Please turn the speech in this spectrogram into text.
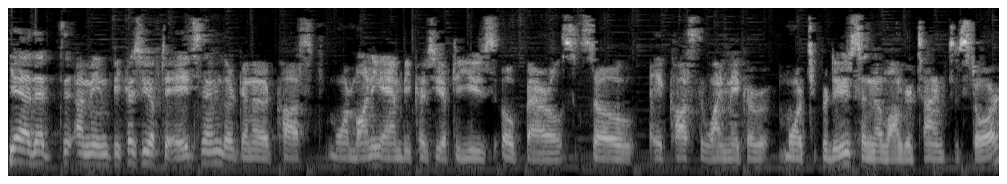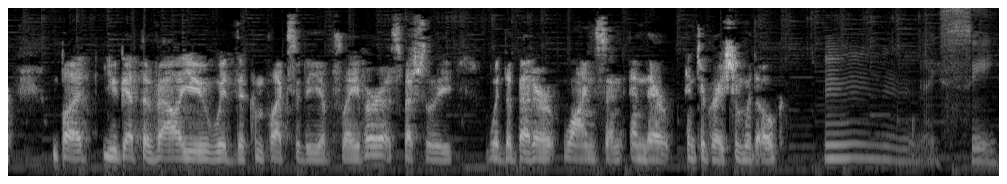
Yeah, that I mean, because you have to age them, they're going to cost more money, and because you have to use oak barrels, so it costs the winemaker more to produce and a longer time to store. But you get the value with the complexity of flavor, especially with the better wines and, and their integration with oak. Mm, I see.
